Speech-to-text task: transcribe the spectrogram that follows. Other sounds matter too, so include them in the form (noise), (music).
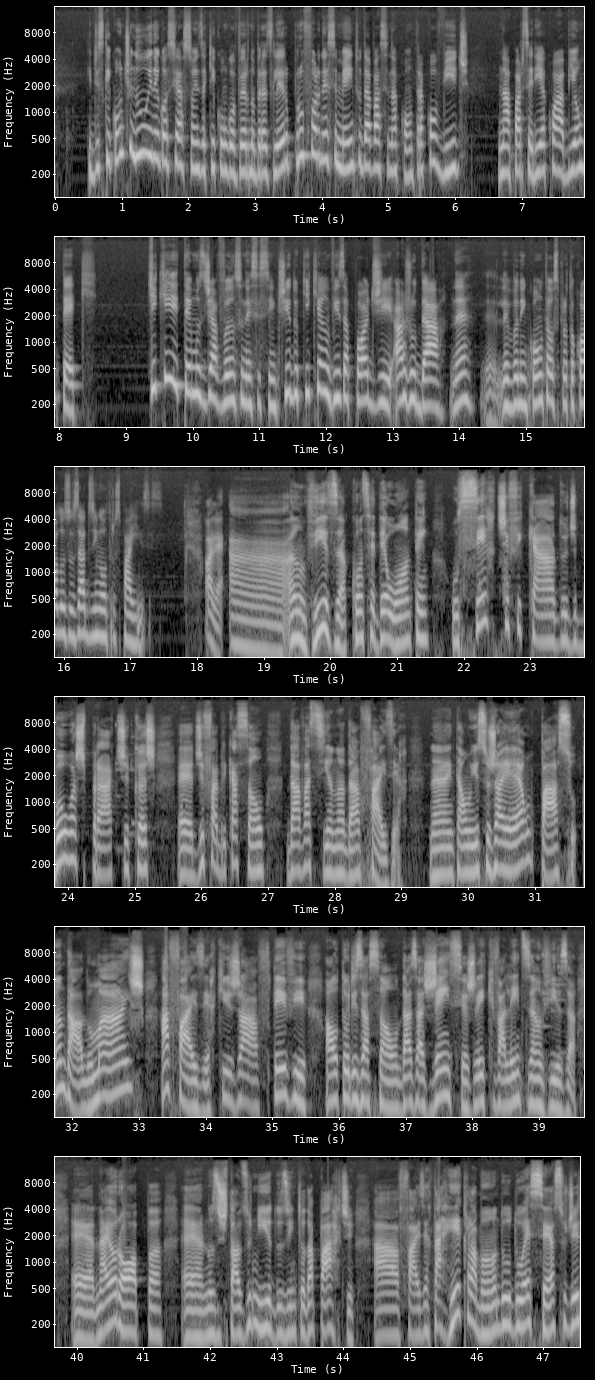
que diz que continua em negociações aqui com o governo brasileiro para o fornecimento da vacina contra a Covid na parceria com a BioNTech. O que, que temos de avanço nesse sentido? O que, que a Anvisa pode ajudar, né, eh, levando em conta os protocolos usados em outros países? Olha, a Anvisa concedeu ontem o certificado de boas práticas é, de fabricação da vacina da Pfizer. Né? Então, isso já é um passo andado. Mas a Pfizer, que já teve autorização das agências equivalentes à Anvisa é, na Europa, é, nos Estados Unidos, em toda parte, a Pfizer está reclamando do excesso de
